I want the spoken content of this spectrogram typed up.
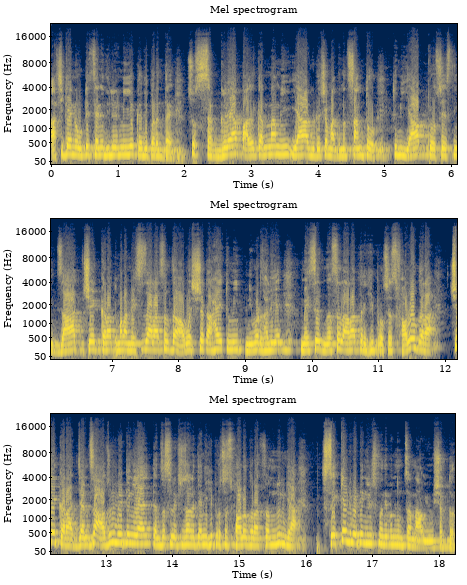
अशी काही नोटीस त्याने दिलेली नाहीये कधीपर्यंत आहे. सो सगळ्या पालकांना मी या व्हिडिओच्या माध्यमात सांगतो तुम्ही या प्रोसेसनी जा चेक करा. तुम्हाला मेसेज आला असेल तर आवश्यक आहे. तुम्ही निवड झाली आहे. मेसेज नसेल आला तर ही प्रोसेस फॉलो करा. चेक करा. ज्यांचं अजून वेटिंगला आहे त्यांचं सिलेक्शन झालं त्यांनी ही प्रोसेस फॉलो करा. समजून घ्या. सेकंड वेटिंग लिस्टमध्ये पण तुमचं नाव येऊ शकतं.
